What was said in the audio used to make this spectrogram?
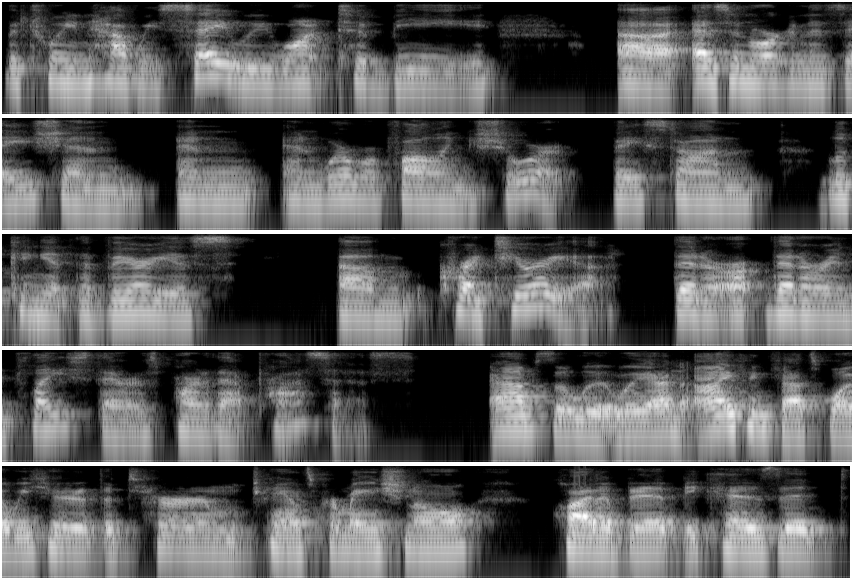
between how we say we want to be uh, as an organization and and where we're falling short based on looking at the various um, criteria that are that are in place there as part of that process. Absolutely, and I think that's why we hear the term transformational quite a bit because it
